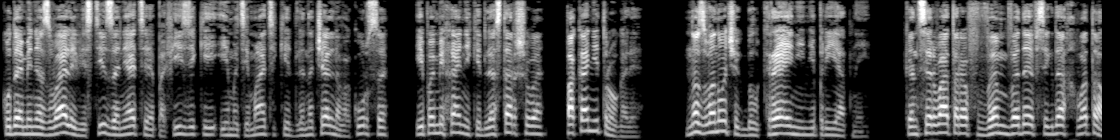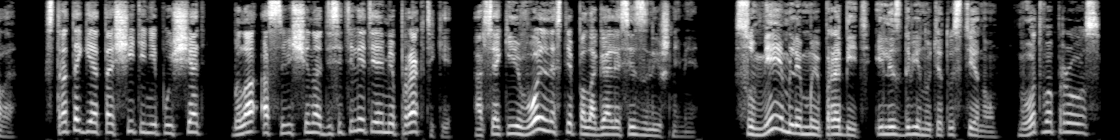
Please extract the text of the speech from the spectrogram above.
куда меня звали вести занятия по физике и математике для начального курса и по механике для старшего, пока не трогали. Но звоночек был крайне неприятный. Консерваторов в МВД всегда хватало. Стратегия «тащить и не пущать» была освещена десятилетиями практики, а всякие вольности полагались излишними. Сумеем ли мы пробить или сдвинуть эту стену? Вот вопрос.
